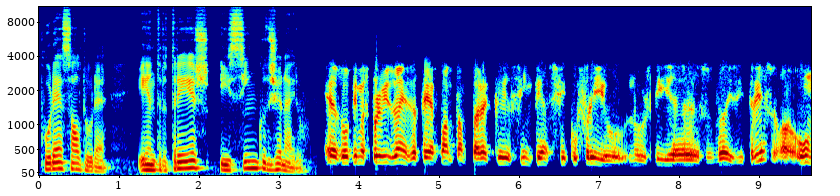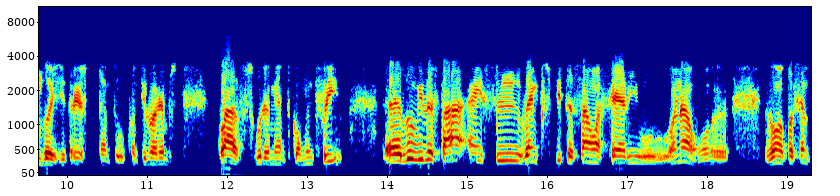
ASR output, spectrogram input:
por essa altura, entre 3 e 5 de janeiro. As últimas previsões até apontam para que se intensifique o frio nos dias 2 e 3, ou 1, 2 e 3, portanto continuaremos quase seguramente com muito frio. A dúvida está em se vem precipitação a sério ou não. Vão aparecendo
